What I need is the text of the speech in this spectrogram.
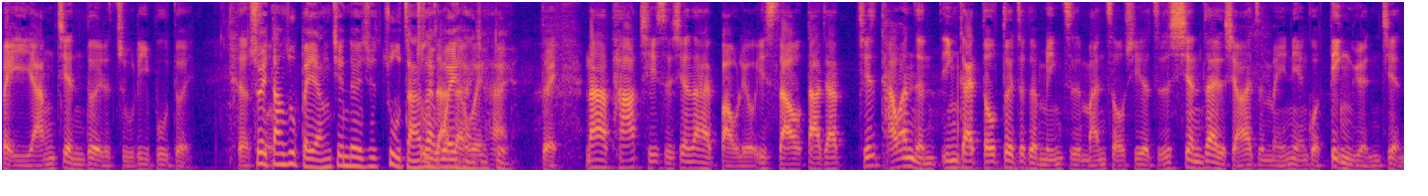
北洋舰队的主力部队的，所以当初北洋舰队就驻扎在威海，就在威海对。对，那他其实现在还保留一艘，大家其实台湾人应该都对这个名字蛮熟悉的，只是现在的小孩子没念过定远舰。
